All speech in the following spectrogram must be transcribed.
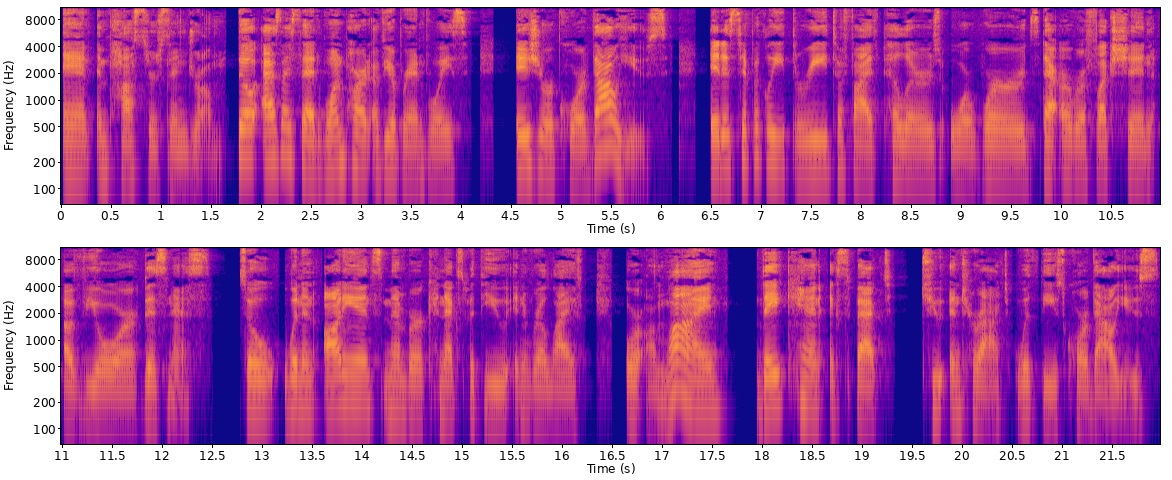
and imposter syndrome. So, as I said, one part of your brand voice is your core values. It is typically three to five pillars or words that are a reflection of your business. So when an audience member connects with you in real life or online, they can expect to interact with these core values.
